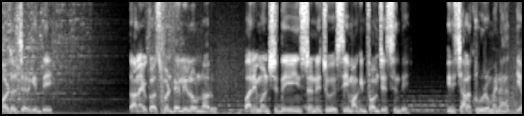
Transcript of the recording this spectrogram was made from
మర్డర్ జరిగింది. తన యొక్క హస్బెండ్ ఢిల్లీలో ఉన్నారు. పని మనిషిది ఈ ఇన్సిడెంట్ని చూసి మాకు ఇన్ఫార్మ్ చేసింది. ఇది చాలా క్రూరమైన హత్య.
